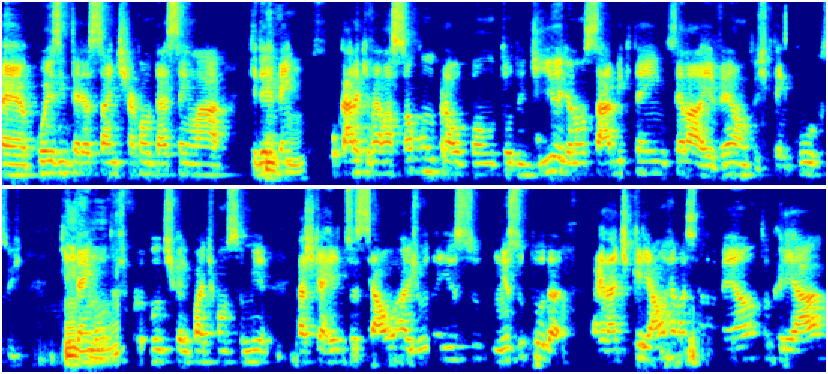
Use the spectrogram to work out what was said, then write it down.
É, coisas interessantes que acontecem lá. Que de repente uhum. o cara que vai lá só comprar o pão todo dia, ele não sabe que tem, sei lá, eventos, que tem cursos, que uhum. tem outros produtos que ele pode consumir. Acho que a rede social ajuda isso nisso tudo na verdade, criar um relacionamento, criar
